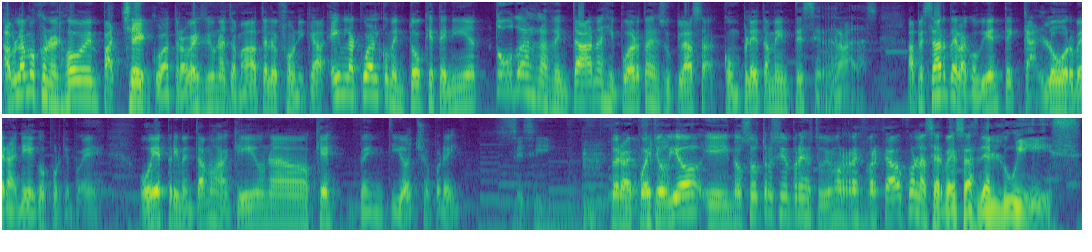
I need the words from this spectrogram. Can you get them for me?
Hablamos con el joven Pacheco a través de una llamada telefónica en la cual comentó que tenía todas las ventanas y puertas de su casa completamente cerradas. A pesar del agobiante calor veraniego, porque pues hoy experimentamos aquí unos, ¿qué? 28 por ahí. Sí, sí. Pero después llovió y nosotros siempre estuvimos refrescados con las cervezas de Luis.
